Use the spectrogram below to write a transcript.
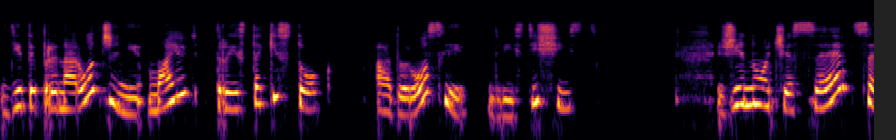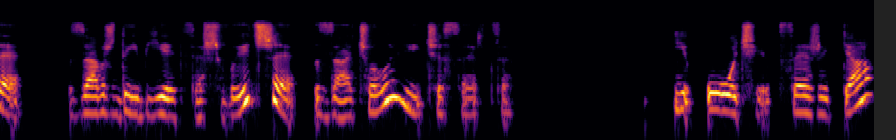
діти при народженні мають 300 кісток, а дорослі 206. Жіноче серце завжди б'ється швидше за чоловіче серце. І очі все життя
